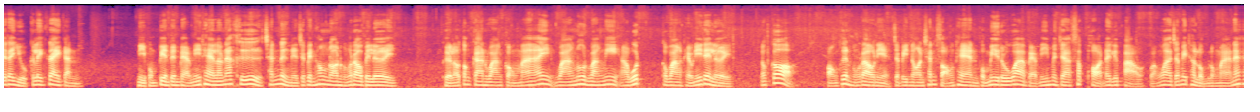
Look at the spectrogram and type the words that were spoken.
จะได้อยู่ใกล้ๆกัน นี่ผมเปลี่ยนเป็นแบบนี้แทนแล้วนะคือ ชั้นหนึ่งเนี่ยจะเป็นห้องนอนของเราไปเลย ผื่อเราต้องการวางกล่องไม้ วางนู่นวางนี่อาวุธก็วางแถวนี้ได้เลย แล้วก็ของเพื่อนของเราเนี่ยจะไปนอนชั้น 2 แทน ผมไม่รู้ว่าแบบนี้มันจะซัพพอร์ตได้หรือเปล่า หวังว่าจะไม่ถล่มลงมานะ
